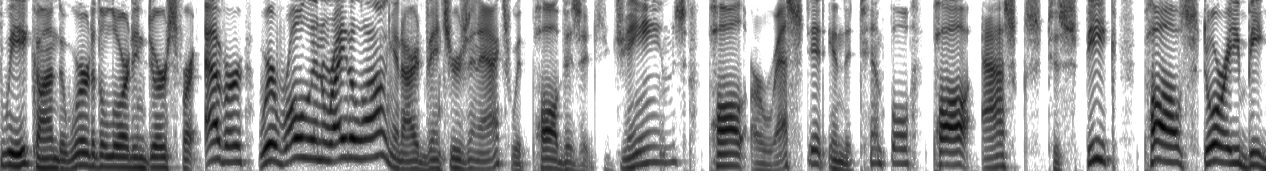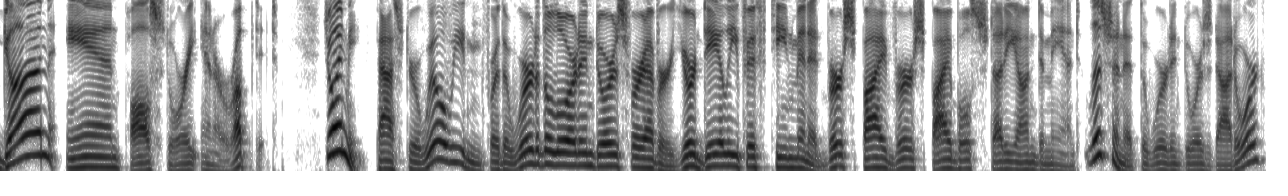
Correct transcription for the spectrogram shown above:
week on The Word of the Lord Endures Forever, we're rolling right along in our adventures in Acts with Paul visits James, Paul arrested in the temple, Paul asks to speak, Paul's story begun, and Paul's story interrupted. Join me, Pastor Will Weedon, for The Word of the Lord Endures Forever, your daily 15 minute verse by verse Bible study on demand. Listen at thewordendures.org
